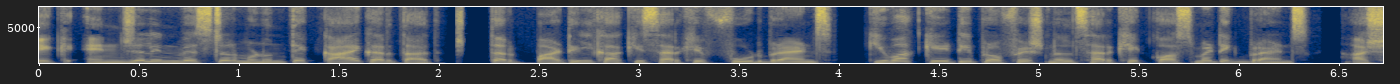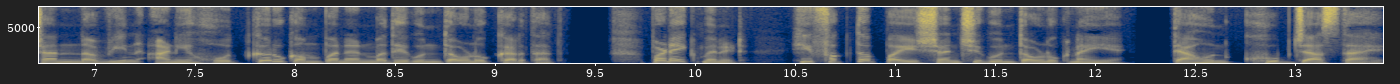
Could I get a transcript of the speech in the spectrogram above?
एक एंजल इन्व्हेस्टर म्हणून ते काय करतात? तर पाटील काकीसारखे फूड ब्रँड्स किंवा केटी प्रोफेशनल सारखे कॉस्मेटिक ब्रँड्स अशा नवीन आणि होतकरू कंपन्यांमध्ये गुंतवणूक करतात. पण एक मिनिट ही फक्त पैशांची गुंतवणूक नाहीये त्याहून खूप जास्त आहे.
